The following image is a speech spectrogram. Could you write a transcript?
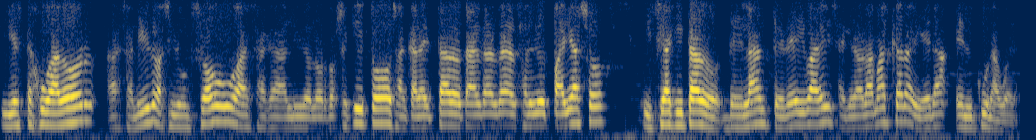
y este jugador ha salido, ha sido un show, han salido los dos equipos, han calentado, tal, tal, tal, ha salido el payaso y se ha quitado delante de Ibai, se ha quitado la máscara y era el Kun Agüero.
